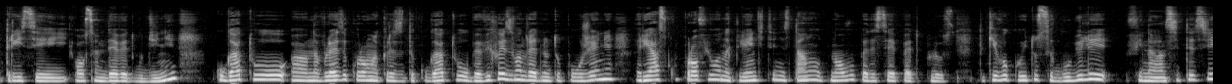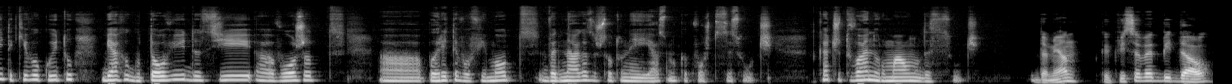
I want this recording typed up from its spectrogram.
38-9 години, когато а, навлезе коронакризата, когато обявиха извънредното положение, рязко профила на клиентите ни стана отново 55+. Такива, които са губили финансите си, такива, които бяха готови да си а, вложат а, парите в имот веднага, защото не е ясно какво ще се случи. Така че това е нормално да се случи. Дамян, Какви съвет би дал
